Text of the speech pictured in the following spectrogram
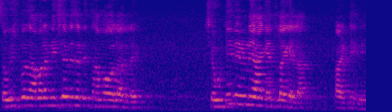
सव्वीसपर्यंत आम्हाला निशाणीसाठी थांबावं लागलंय. शेवटी निर्णय हा घेतला गेला पार्टीने.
